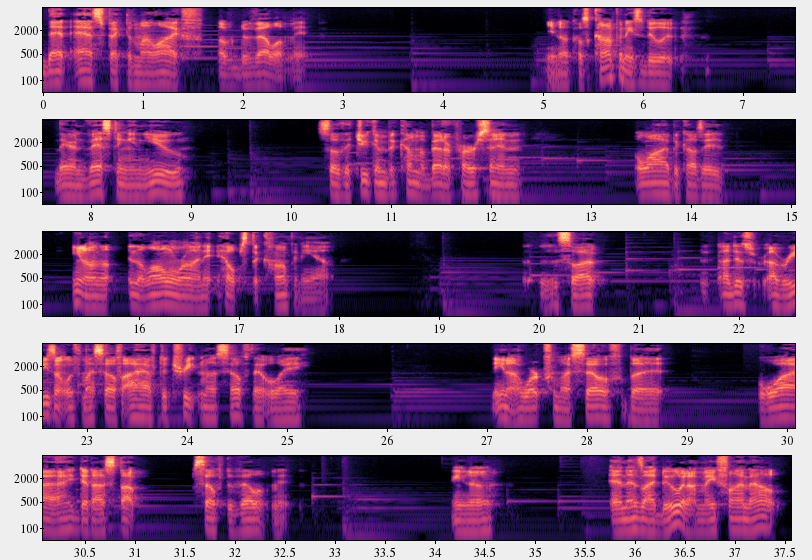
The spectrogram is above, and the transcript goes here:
that aspect of my life of development. You know, because companies do it, they're investing in you so that you can become a better person. Why? Because it, you know, in the, in the long run, it helps the company out. So I, I just I reason with myself. I have to treat myself that way. You know, I work for myself, but why did I stop self development? You know, and as I do it, I may find out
